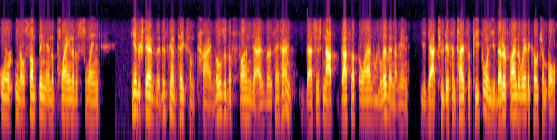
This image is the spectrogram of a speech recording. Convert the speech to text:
or, you know, something in the plane of the swing. He understands that this is going to take some time. Those are the fun guys, but at the same time, that's just not that's not the land we live in. I mean, you got two different types of people, and you better find a way to coach them both.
